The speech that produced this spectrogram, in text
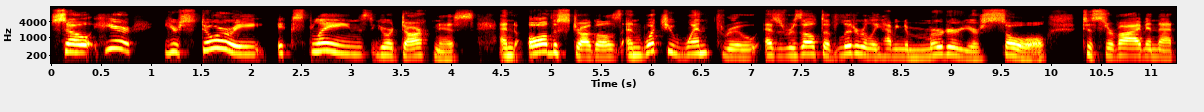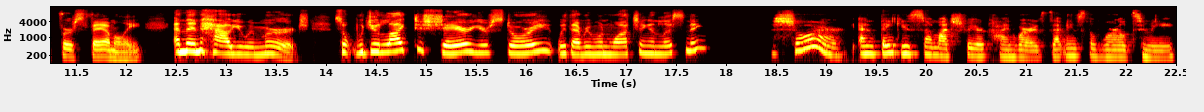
So here your story explains your darkness and all the struggles and what you went through as a result of literally having to murder your soul to survive in that first family, and then how you emerged. So, would you like to share your story with everyone watching and listening? Sure. And thank you so much for your kind words. That means the world to me.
